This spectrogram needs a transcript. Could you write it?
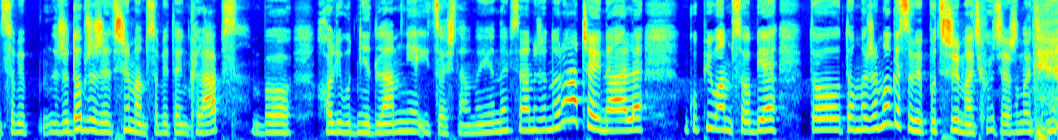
sobie, że dobrze, że trzymam sobie ten klaps, bo Hollywood nie dla mnie i coś tam. No i ja napisałam, że no raczej, no ale kupiłam sobie, to, to może mogę sobie potrzymać chociaż, no nie.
